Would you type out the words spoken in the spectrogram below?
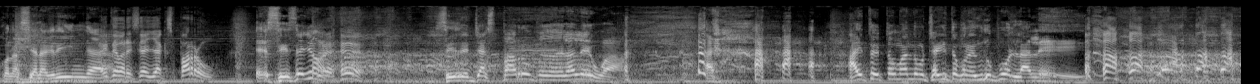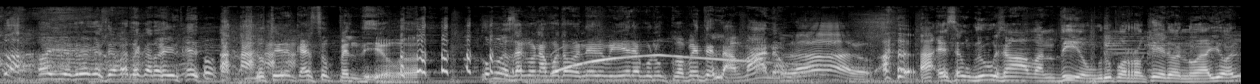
conocí a la gringa. Ahí te parecía Jack Sparrow. Eh, sí, señor. Sí, Jack Sparrow, pero de la legua. Ahí estoy tomando un chaguito con el grupo La Ley. Ay, yo creo que se va de carabinero. Los tienen que haber suspendido. ¿Cómo me saca una foto con negro Piñera con un copete en la mano? Claro. Ah, ese es un grupo que se llama Bandido, un grupo rockero en Nueva York.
